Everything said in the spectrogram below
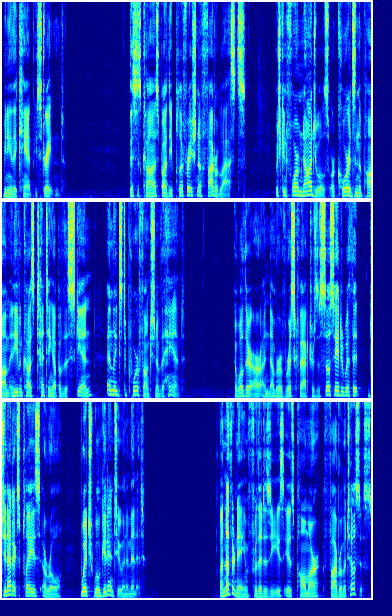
meaning they can't be straightened. This is caused by the proliferation of fibroblasts, which can form nodules or cords in the palm and even cause tenting up of the skin and leads to poor function of the hand. And while there are a number of risk factors associated with it, genetics plays a role, which we'll get into in a minute. Another name for the disease is palmar fibromatosis,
